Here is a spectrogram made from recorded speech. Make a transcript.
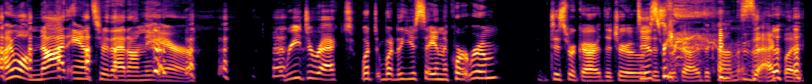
I will not answer that on the air. Redirect. What, what do you say in the courtroom? disregard the true, Disre- disregard the comment. exactly.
